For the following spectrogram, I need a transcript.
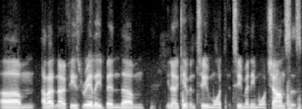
Um, I don't know if he's really been, um, you know, given too more too many more chances.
